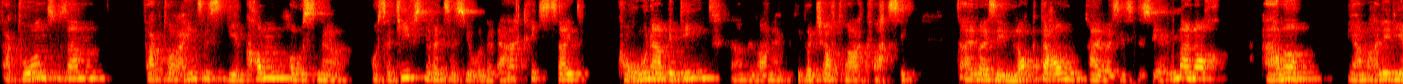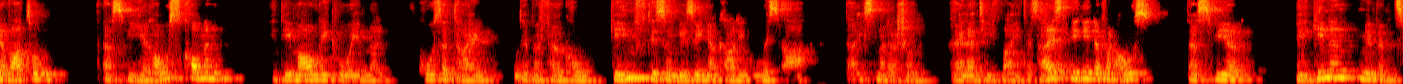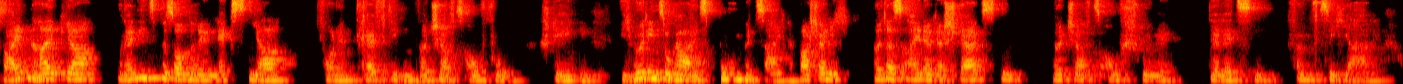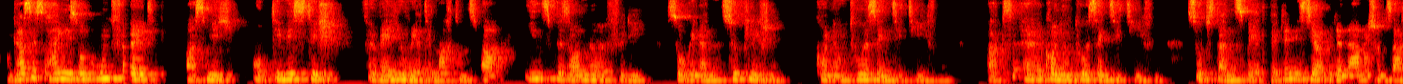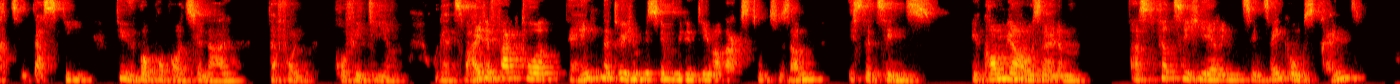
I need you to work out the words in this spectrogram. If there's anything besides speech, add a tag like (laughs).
Faktoren zusammen. Faktor eins ist, wir kommen aus, einer, aus der tiefsten Rezession der Nachkriegszeit, Corona-bedingt. Ja, wir waren, die Wirtschaft war (laughs) quasi teilweise im Lockdown, teilweise ist es ja immer noch. Aber wir haben alle die Erwartung, dass wir hier rauskommen, in dem Augenblick, wo eben ein großer Teil der Bevölkerung geimpft ist. Und wir sehen ja gerade in den USA, da ist man da schon relativ weit. Das heißt, wir gehen davon aus, dass wir beginnend mit dem zweiten Halbjahr und dann insbesondere im nächsten Jahr vor einem kräftigen Wirtschaftsaufschwung stehen. Ich würde ihn sogar als Boom bezeichnen. Wahrscheinlich wird das einer der stärksten Wirtschaftsaufschwünge der letzten 50 Jahre. Und das ist eigentlich so ein Umfeld, was mich optimistisch für Value-Werte macht. Und zwar insbesondere für die sogenannten zyklischen, konjunktursensitiven, äh, konjunktursensitiven Substanzwerte. Denn ist ja, wie der Name schon sagt, sind das die, die überproportional davon profitieren. Und der zweite Faktor, der hängt natürlich ein bisschen mit dem Thema Wachstum zusammen, ist der Zins. Wir kommen ja aus einem fast 40-jährigen Zinssenkungstrend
